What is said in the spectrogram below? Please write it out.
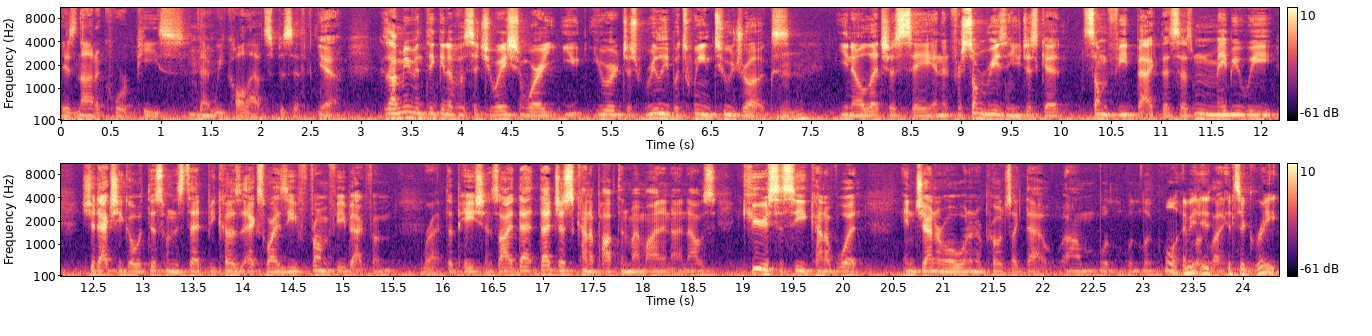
is not a core piece hmm. that we call out specifically. Yeah, because I'm even thinking of a situation where you you are just really between two drugs. Mm-hmm. You know, let's just say, and then for some reason you just get some feedback that says mm, maybe we should actually go with this one instead because X Y Z from feedback from Right. the patient. So I, that that just kind of popped into my mind, and I, and I was curious to see kind of what, in general, what an approach like that um, would, would look. Well, I mean, it, like. it's a great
